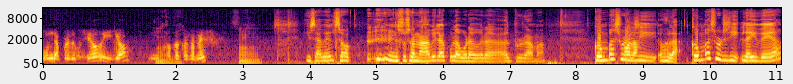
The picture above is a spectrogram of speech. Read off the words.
un de producció i jo, i Molt poca bé. cosa més. Uh -huh. Isabel, soc Susana Ávila, col·laboradora del programa. Com va sorgir, hola. Hola, com va sorgir la idea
